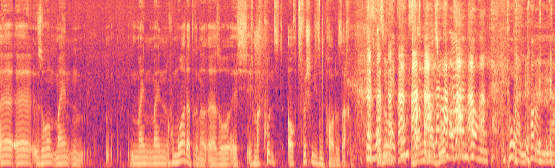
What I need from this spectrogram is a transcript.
äh, äh, so mein mein, mein Humor da drin. Also ich, ich mache Kunst, auch zwischen diesen Pornosachen. Also das mit der Kunst sagen wir mal so, aus allen Porn, Porn, Porn, ja.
